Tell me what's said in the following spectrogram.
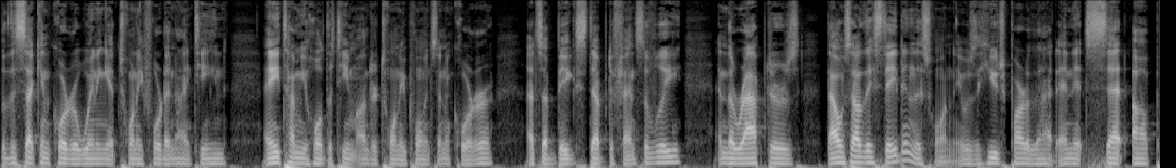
but the second quarter winning at 24 to 19. Anytime you hold the team under 20 points in a quarter, that's a big step defensively. And the Raptors, that was how they stayed in this one. It was a huge part of that, and it set up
